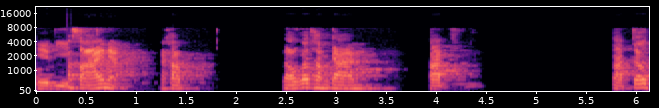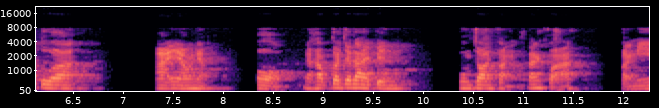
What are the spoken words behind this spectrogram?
AB ซ้ายเนี่ยนะครับ เราก็ทำการตัด ตัดเจ้าตัว RL เนี่ยออกนะครับ ก็จะได้เป็นวงจรฝั่งด้านขวาฝั่งนี้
